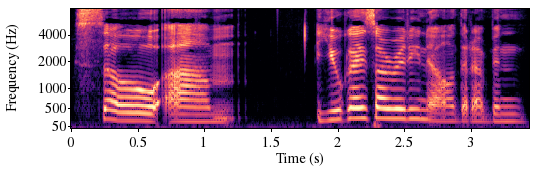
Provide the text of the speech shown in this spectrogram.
So, um, you guys already know that I've been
